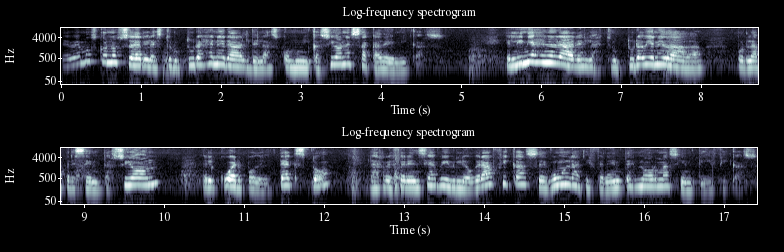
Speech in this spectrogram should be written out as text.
Debemos conocer la estructura general de las comunicaciones académicas. En líneas generales, la estructura viene dada por la presentación, el cuerpo del texto, las referencias bibliográficas según las diferentes normas científicas.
